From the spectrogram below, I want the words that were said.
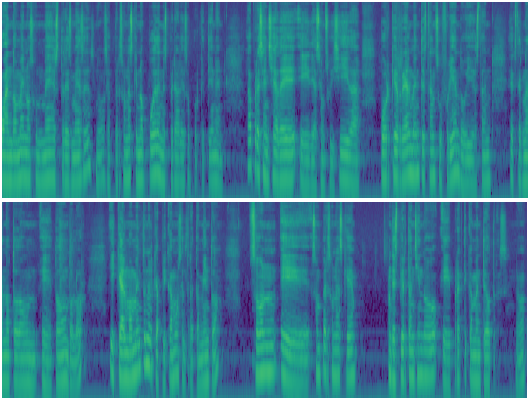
cuando menos un mes, tres meses, ¿no? O sea, personas que no pueden esperar eso porque tienen la presencia de ideación suicida, porque realmente están sufriendo y están externando todo un, eh, todo un dolor, y que al momento en el que aplicamos el tratamiento, son, eh, son personas que despiertan siendo eh, prácticamente otras, ¿no?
